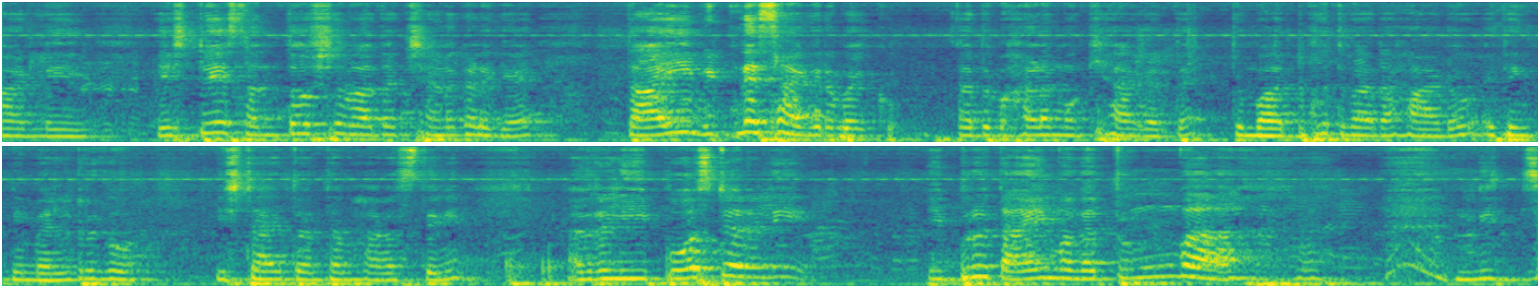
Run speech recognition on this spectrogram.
ಮಾಡಲಿ, ಎಷ್ಟೇ ಸಂತೋಷವಾದ ಕ್ಷಣಗಳಿಗೆ ತಾಯಿ ವಿಟ್ನೆಸ್ ಆಗಿರಬೇಕು. ಅದು ಬಹಳ ಮುಖ್ಯ ಆಗುತ್ತೆ. ತುಂಬ ಅದ್ಭುತವಾದ ಹಾಡು. ಐ ಥಿಂಕ್ ನಿಮ್ಮೆಲ್ರಿಗೂ ಇಷ್ಟ ಆಯಿತು ಅಂತ ಭಾವಿಸ್ತೀನಿ. ಅದರಲ್ಲಿ ಈ ಪೋಸ್ಟರಲ್ಲಿ ಇಬ್ಬರು ತಾಯಿ ಮಗ ತುಂಬ ನಿಜ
